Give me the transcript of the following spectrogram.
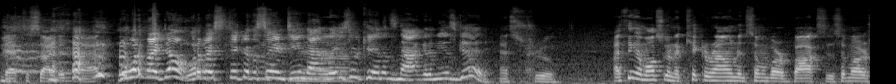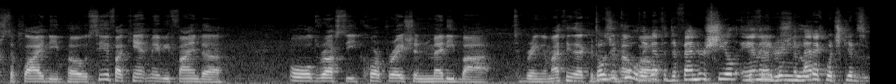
That decided that. But what if I don't? What if I stick with the same team? That laser cannon's not going to be as good. That's true. I think I'm also gonna kick around in some of our boxes, some of our supply depots, see if I can't maybe find a old rusty corporation medibot to bring them. I think that could Those really are cool. help They out. got the defender shield, and they Defender bring the medic, which gives oh.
